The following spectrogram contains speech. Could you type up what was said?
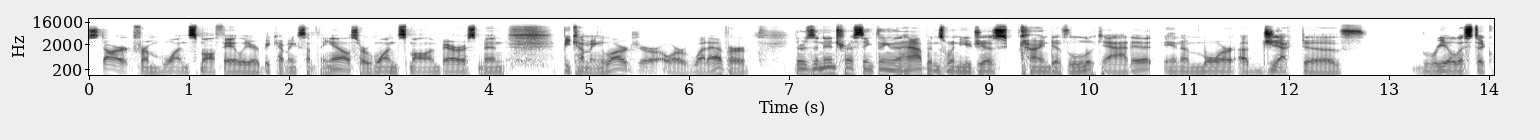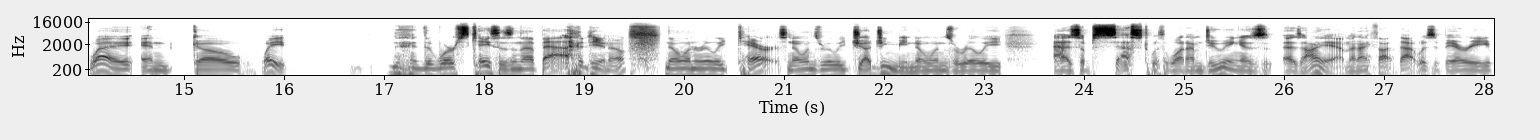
start from one small failure becoming something else or one small embarrassment becoming larger or whatever. There's an interesting thing that happens when you just kind of look at it in a more objective, realistic way and go, wait, the worst case isn't that bad, you know? No one really cares. No one's really judging me. No one's really as obsessed with what I'm doing as as I am. And I thought that was very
